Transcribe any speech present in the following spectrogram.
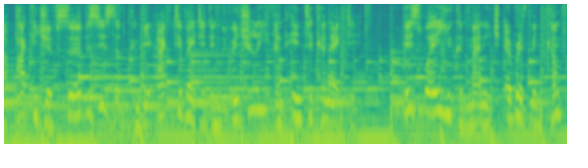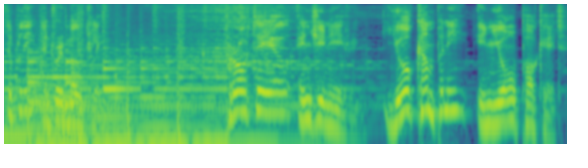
a package of services that can be activated individually and interconnected. This way you can manage everything comfortably and remotely. Proteo Engineering, your company in your pocket.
